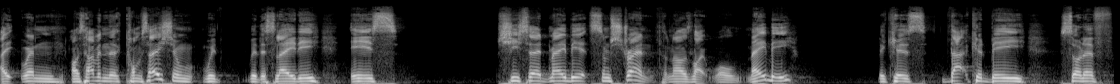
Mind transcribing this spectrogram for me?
I, when I was having the conversation with, with this lady is she said, maybe it's some strength. And I was like, well, maybe because that could be sort of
